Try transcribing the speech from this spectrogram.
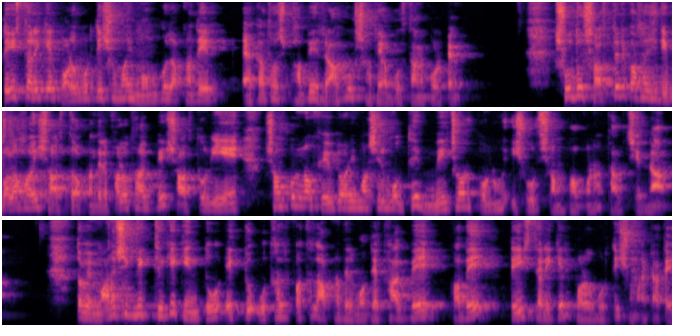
তেইশ তারিখের পরবর্তী সময় মঙ্গল আপনাদের একাদশ ভাবে রাহুর সাথে অবস্থান করবেন। শুধু স্বাস্থ্যের কথা যদি বলা হয়, স্বাস্থ্য আপনাদের ভালো থাকবে। স্বাস্থ্য নিয়ে সম্পূর্ণ ফেব্রুয়ারি মাসের মধ্যে মেজর কোনো ইস্যুর সম্ভাবনা থাকছে না। তবে মানসিক দিক থেকে কিন্তু একটু উথাল পাথাল আপনাদের মধ্যে থাকবে, হবে তেইশ তারিখের পরবর্তী সময়টাতে।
